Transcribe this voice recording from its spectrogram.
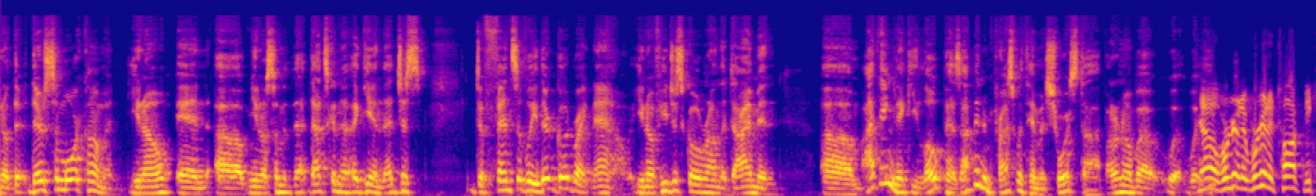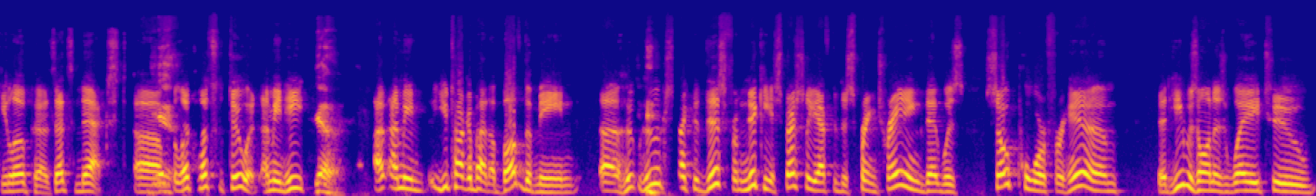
know, th- there's some more coming, you know, and, uh, you know, some of that, that's going to, again, that just defensively, they're good right now. You know, if you just go around the diamond, um, I think Nicky Lopez. I've been impressed with him at shortstop. I don't know about what. what no, we're gonna we're gonna talk Nicky Lopez. That's next. Uh, yeah. let's let's do it. I mean, he. Yeah. I, I mean, you talk about above the mean. Uh, who, who expected this from Nicky, especially after the spring training that was so poor for him that he was on his way to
